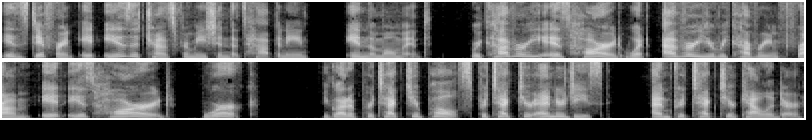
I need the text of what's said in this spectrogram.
is different. It is a transformation that's happening in the moment. Recovery is hard. Whatever you're recovering from, it is hard work. You got to protect your pulse, protect your energies, and protect your calendar.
